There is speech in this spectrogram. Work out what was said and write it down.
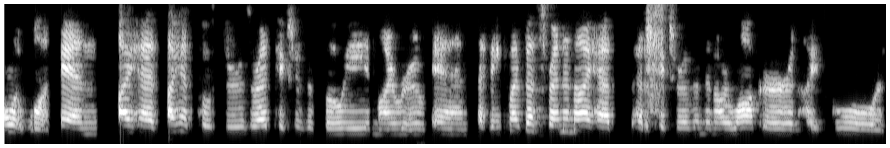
all at once. And I had, I had posters or I had pictures of Bowie in my room. And I think my best friend and I had, had a picture of him in our locker in high school. And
